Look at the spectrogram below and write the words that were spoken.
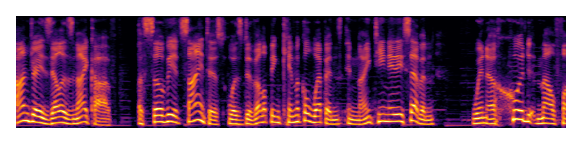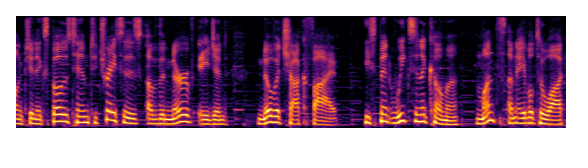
Andrei Zheleznyakov, a Soviet scientist, was developing chemical weapons in 1987 when a hood malfunction exposed him to traces of the nerve agent Novichok 5. He spent weeks in a coma, months unable to walk,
